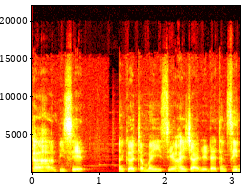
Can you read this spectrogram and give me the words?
ค่าอาหารพิเศษท่านก็จะไม่เสียค่าใช้จ่ายใด ๆ ทั้งสิ้น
